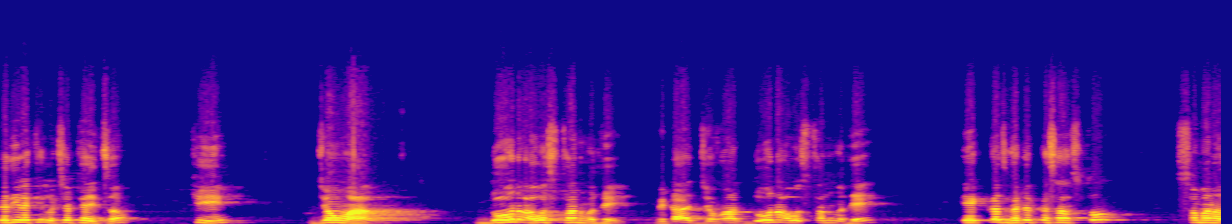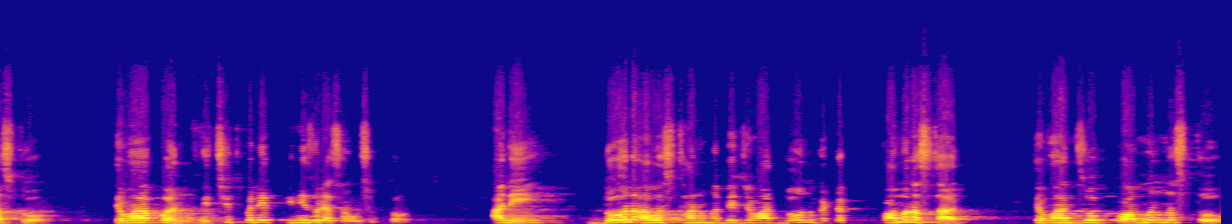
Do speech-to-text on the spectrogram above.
कधी लक्षात ठेवायचं की जेव्हा दोन अवस्थांमध्ये बेटा जेव्हा दोन अवस्थांमध्ये एकच घटक कसा असतो? समान असतो. तेव्हा आपण निश्चितपणे तिन्ही जोड्या सांगू शकतो. आणि दोन अवस्थांमध्ये जेव्हा दोन घटक कॉमन असतात तेव्हा जो कॉमन नसतो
